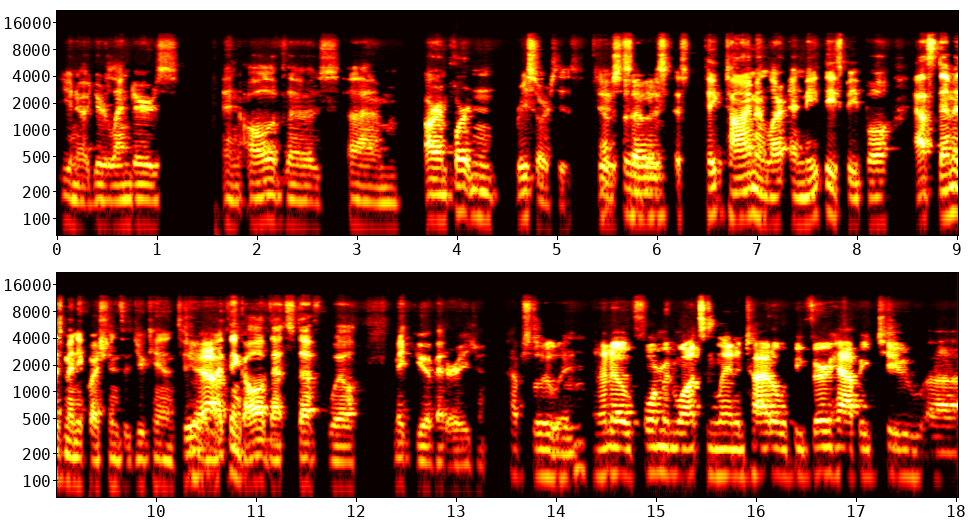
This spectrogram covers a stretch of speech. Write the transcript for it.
you know your lenders and all of those um are important resources too. Absolutely. so just, just take time and learn and meet these people ask them as many questions as you can too Yeah. and i think all of that stuff will make you a better agent Absolutely. Mhm. And I know Foreman Watson Land and Title would be very happy to, uh,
